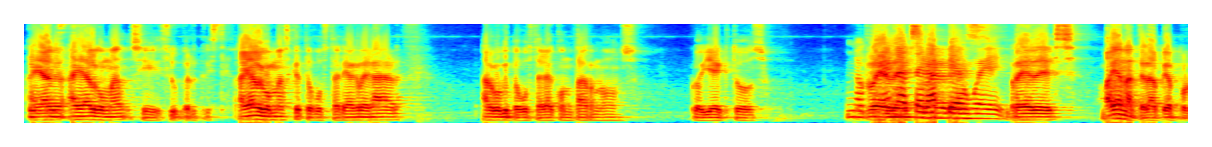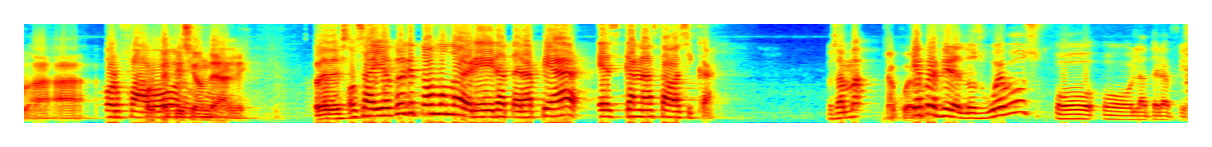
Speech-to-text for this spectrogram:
¿Hay, al- hay algo más? Sí, súper triste. ¿Hay algo más que te gustaría agregar? ¿Algo que te gustaría contarnos? ¿Proyectos? No creen la Redes. terapia, Redes. güey. ¿Redes? Vayan a terapia por, a- a- Por favor. por petición de. Ale. ¿Redes? O sea, yo creo que todo el mundo debería ir a terapia. Es canasta básica. O sea, ma- De acuerdo. ¿qué prefieres, los huevos o, o la terapia?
